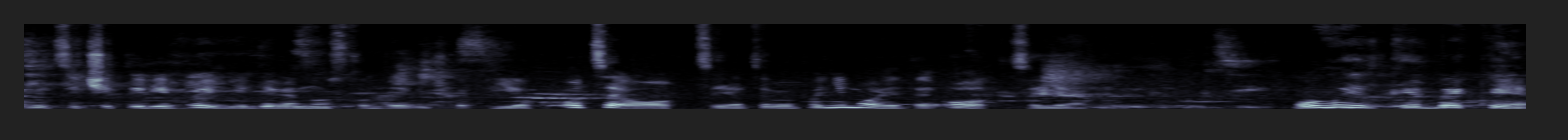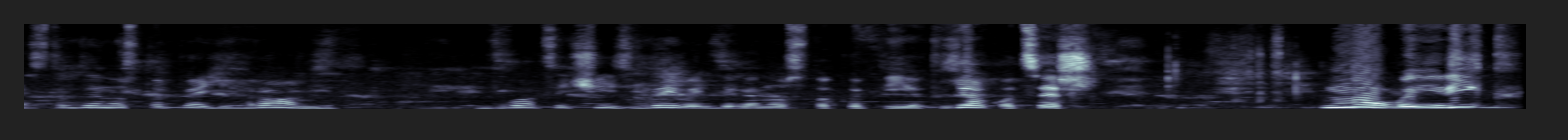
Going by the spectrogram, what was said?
34 гривні 99 копійок. Оце акція. Це ви розумієте? Акція. Оливки БК 195 грамів. 26 гривень 90 копійок. Як оце ж новий рік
